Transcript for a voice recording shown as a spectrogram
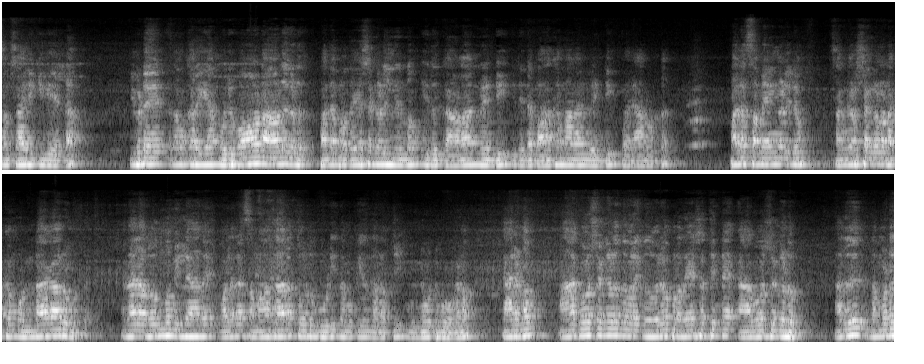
സംസാരിക്കുകയല്ല. ഇവിടെ നമുക്കറിയാം ഒരുപാട് ആളുകൾ പല പ്രദേശങ്ങളിൽ നിന്നും ഇത് കാണാൻ വേണ്ടി ഇതിന്റെ ഭാഗമാകാൻ വേണ്ടി വരാറുണ്ട്. പല സമയങ്ങളിലും സംഘർഷങ്ങളടക്കം ഉണ്ടാകാറുമുണ്ട്. എന്നാൽ അതൊന്നുമില്ലാതെ വളരെ സമാധാനത്തോടു കൂടി നമുക്കിത് നടത്തി മുന്നോട്ട് പോകണം. കാരണം ആഘോഷങ്ങൾ എന്ന് പറയുന്നത് ഓരോ പ്രദേശത്തിന്റെ ആഘോഷങ്ങളും അത് നമ്മുടെ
